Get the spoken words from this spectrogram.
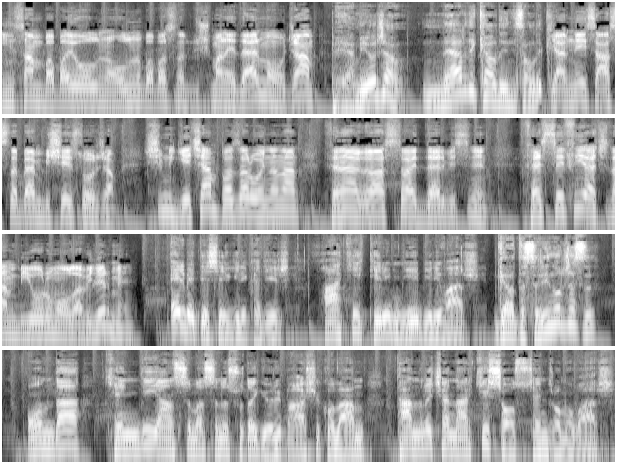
insan babayı oğluna, oğlunu babasına düşman eder mi hocam? Peyami hocam nerede kaldı insanlık? Ya neyse aslında ben bir şey soracağım. Şimdi geçen pazar oynanan Fener Galatasaray derbisinin felsefi açıdan bir yorumu olabilir mi? Elbette sevgili Kadir. Fatih Terim diye biri var. Galatasaray'ın hocası. Onda kendi yansımasını suda görüp aşık olan Tanrıça Narkisos sendromu var.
